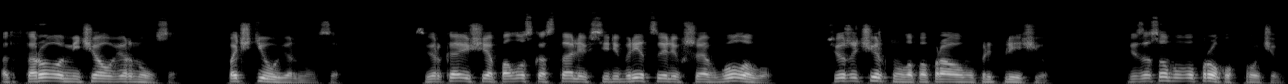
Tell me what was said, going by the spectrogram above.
от второго меча увернулся, почти увернулся. Сверкающая полоска стали в серебре, целившая в голову, все же чиркнула по правому предплечью, без особого проку, впрочем.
